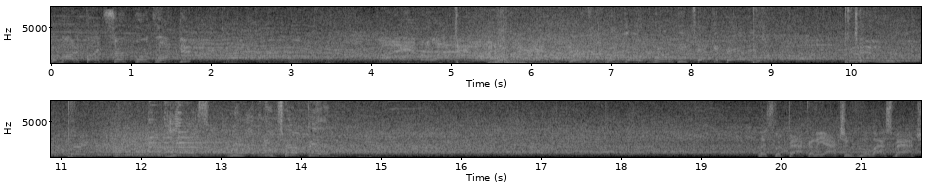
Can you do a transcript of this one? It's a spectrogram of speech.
The modified surfboard's locked in. A hammerlock. Here's his window. Will he take advantage? Two. Yes, we have a new champion. Let's look back on the action from the last match.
